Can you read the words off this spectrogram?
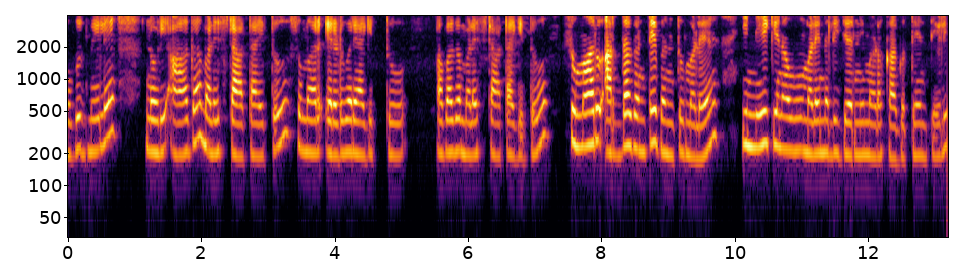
ಮುಗಿದ ಮೇಲೆ ನೋಡಿ ಆಗ ಮಳೆ ಸ್ಟಾರ್ಟ್ ಆಯಿತು. ಸುಮಾರು ಎರಡೂವರೆ ಆಗಿತ್ತು. ಆವಾಗ ಮಳೆ ಸ್ಟಾರ್ಟ್ ಆಗಿದ್ದು. ಸುಮಾರು ಅರ್ಧ ಗಂಟೆ ಬಂತು ಮಳೆ. ಇನ್ನೇಕೆ ನಾವು ಮಳೆಯಲ್ಲಿ ಜರ್ನಿ ಮಾಡೋಕ್ಕಾಗುತ್ತೆ ಅಂತೇಳಿ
